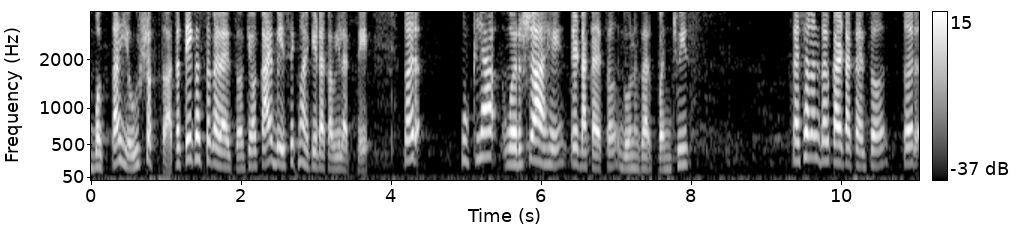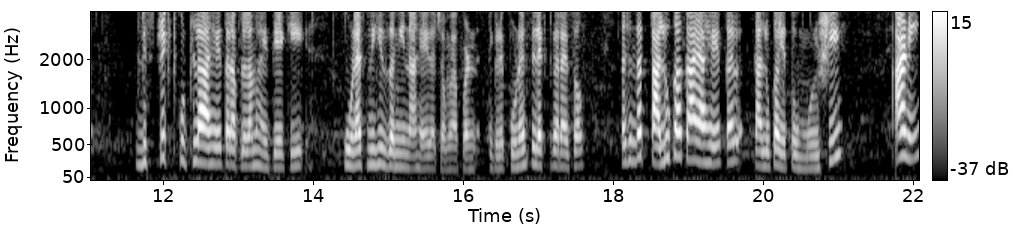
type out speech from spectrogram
बघता येऊ शकतं. आता ते कसं करायचं किंवा काय बेसिक माहिती टाकावी लागते? तर कुठल्या वर्ष आहे ते टाकायचं? दोन हजार पंचवीस. त्याच्यानंतर काय टाकायचं? तर डिस्ट्रिक्ट कुठलं आहे? तर आपल्याला माहिती आहे की पुण्यातली ही जमीन आहे त्याच्यामुळे आपण तिकडे पुणे सिलेक्ट करायचं. त्याच्यानंतर तालुका काय आहे? तर तालुका येतो मुळशी आणि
